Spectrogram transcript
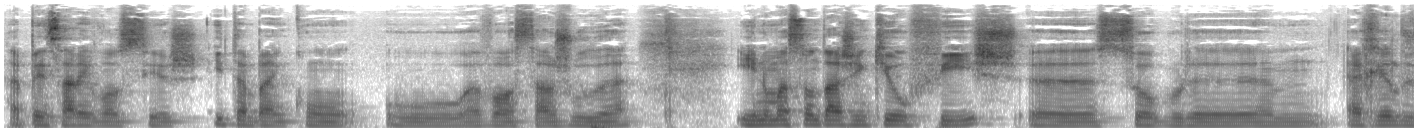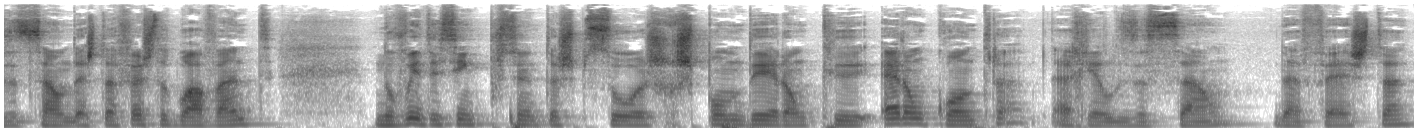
a pensar em vocês e também com o, a vossa ajuda. E numa sondagem que eu fiz uh, sobre uh, a realização desta festa do Avante, 95% das pessoas responderam que eram contra a realização da festa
